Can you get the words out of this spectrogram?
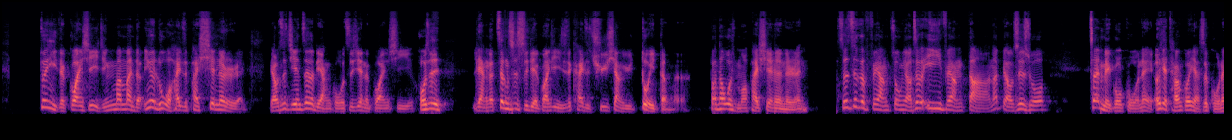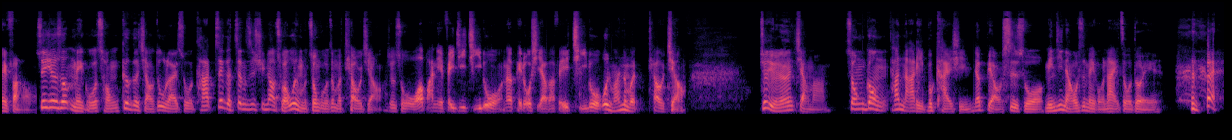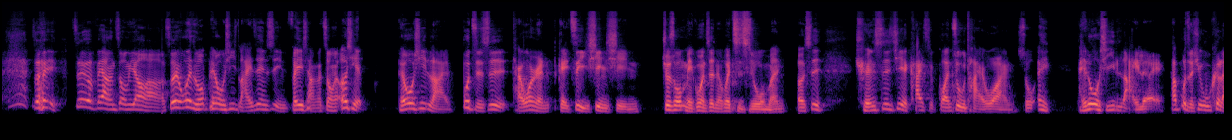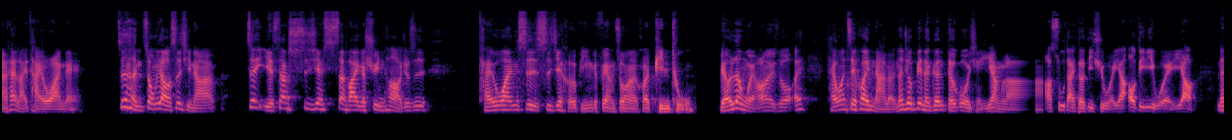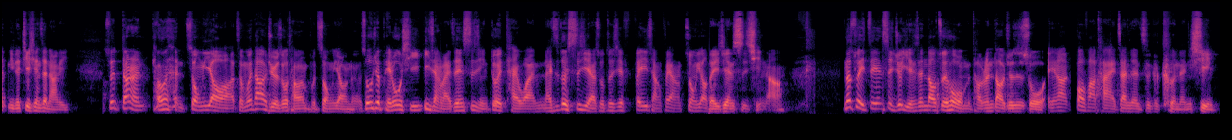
对你的关系已经慢慢的，因为如果还是派现任的人，表示今天这个两国之间的关系，或是两个政治实体的关系，已经开始趋向于对等了。不然他为什么要派现任的人？所以这个非常重要，这个意义非常大。那表示说。在美国国内，而且台湾关系也是国内法哦，所以就是说，美国从各个角度来说，它这个政治讯号出来，为什么中国这么跳脚？就是说，我要把你的飞机击落，那佩洛西要把飞机击落，为什么那么跳脚？就有人讲嘛，中共他哪里不开心，要表示说，民进党或是美国那里做 对，所以这个非常重要啊。所以为什么佩洛西来这件事情非常的重要？而且佩洛西来不只是台湾人给自己信心，就是说美国人真的会支持我们，而是。全世界开始关注台湾，说：“哎，佩洛西来了，哎，他不止去乌克兰，他还来台湾，哎，这很重要的事情啊！这也是让世界散发一个讯号，就是台湾是世界和平一个非常重要的一块拼图。不要认为好像说，哎，台湾这块拿了，那就变得跟德国以前一样啦。啊，苏台德地区我也要，奥地利我也要，那你的界限在哪里？所以当然台湾很重要啊，怎么会大家觉得说台湾不重要呢？所以我觉得佩洛西议长来这件事情，对台湾乃至对世界来说，这些非常非常重要的一件事情啊。那所以这件事情就延伸到最后，我们讨论到就是说，哎，那爆发台海战争这个可能性，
